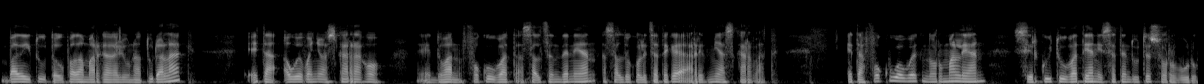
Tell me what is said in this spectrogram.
baditu taupada markagailu naturalak, eta hauek baino azkarrago doan foku bat azaltzen denean, azalduko litzateke arritmia azkar bat. Eta foku hauek normalean zirkuitu batean izaten dute sorburu.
